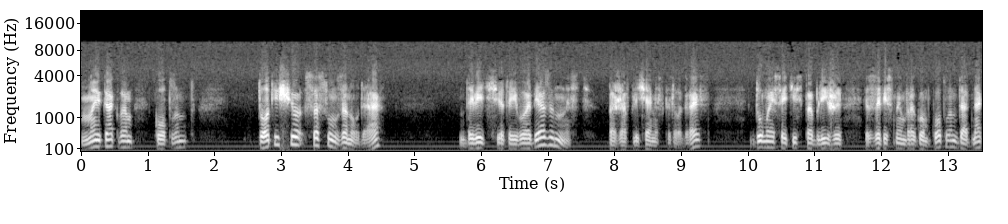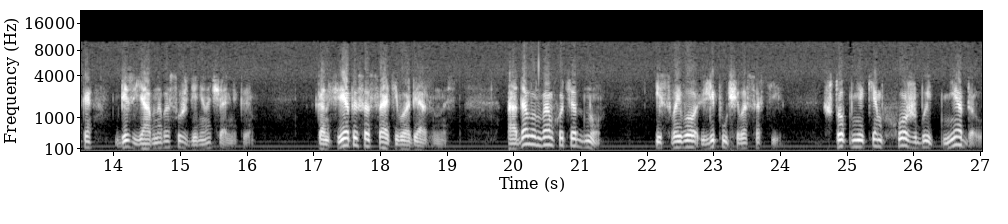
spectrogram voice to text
«Ну и как вам Копланд?» Тот еще сосун зануда, а? Да ведь это его обязанность, пожав плечами, сказал Грайс, думая сойтись поближе с записным врагом Копланда, однако без явного осуждения начальника. Конфеты сосать его обязанность. А дал он вам хоть одну из своего липучего сорти. Чтоб мне кем хошь быть не дал.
